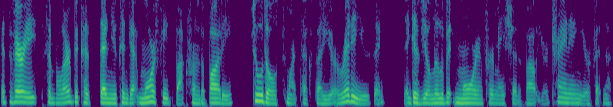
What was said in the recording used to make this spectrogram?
It's very similar because then you can get more feedback from the body to those smart techs that you're already using that gives you a little bit more information about your training, your fitness,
